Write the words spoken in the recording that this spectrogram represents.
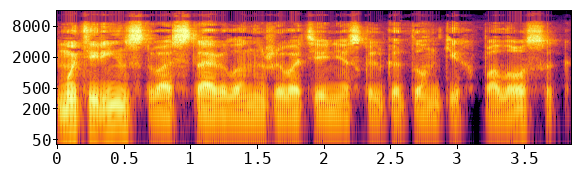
материнство оставило на животе несколько тонких полосок,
